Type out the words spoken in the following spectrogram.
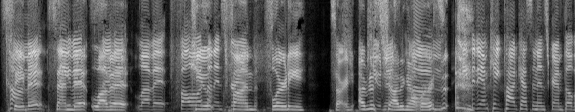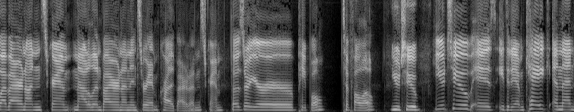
Save it, send save it, love save it. love it. Follow Cute, us on Instagram. fun, flirty. Sorry, I'm just Cuteness. shouting out Um, words. Eat the Damn Cake podcast on Instagram. Bill by Byron on Instagram. Madeline Byron on Instagram. Carly Byron on Instagram. Those are your people to follow. YouTube. YouTube is Eat the Damn Cake, and then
